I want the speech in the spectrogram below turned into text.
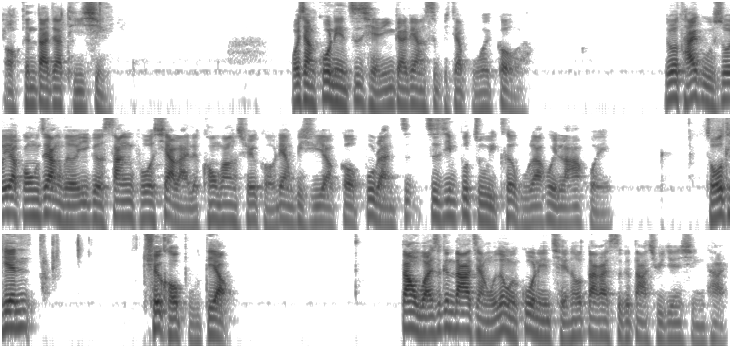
哦，跟大家提醒，我想过年之前应该量是比较不会够了。如果台股说要攻这样的一个上一波下来的空方缺口量必须要够，不然资资金不足以克服，它会拉回。昨天缺口补掉。但我还是跟大家讲，我认为过年前后大概是个大区间形态。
